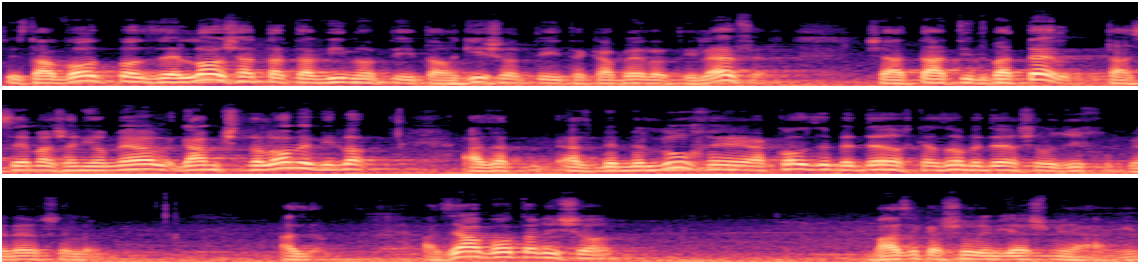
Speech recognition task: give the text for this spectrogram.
שתעבוד פה זה לא שאתה תבין אותי, תרגיש אותי, תקבל אותי, להפך. שאתה תתבטל, תעשה מה שאני אומר, גם כשאתה לא מבין, לא. אז, אז במלוכה הכל זה בדרך כזו, בדרך של ריחוק, בדרך של... אז, אז זה האבות הראשון. מה זה קשור עם יש מאין?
